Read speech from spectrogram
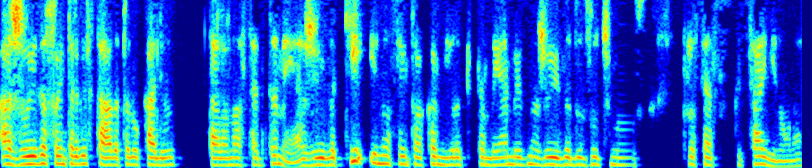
A juíza foi entrevistada pelo Calil, está lá na série também. A juíza que inocentou a Camila, que também é a mesma juíza dos últimos processos que saíram, né?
